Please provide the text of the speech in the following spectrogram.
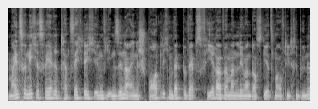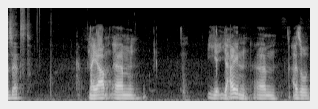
Meinst du nicht, es wäre tatsächlich irgendwie im Sinne eines sportlichen Wettbewerbs fairer, wenn man Lewandowski jetzt mal auf die Tribüne setzt? Naja, ähm, jein. Ähm, also,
